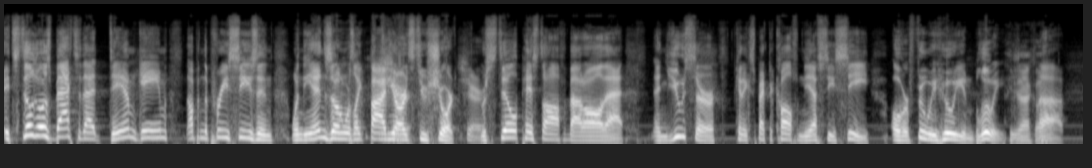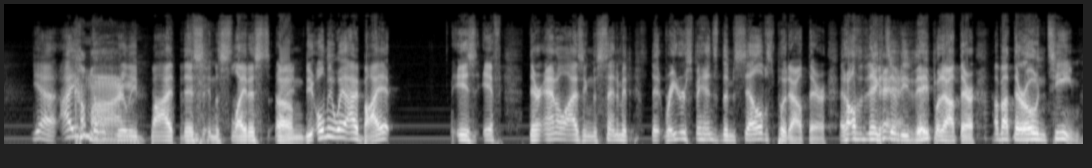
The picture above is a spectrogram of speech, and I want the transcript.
It still goes back to that damn game up in the preseason when the end zone was like five Sure. yards too short. Sure. We're still pissed off about all that. And you, sir, can expect a call from the FCC over Fooey, Hooey, and Bluey. Exactly. Uh, yeah, I Come don't on. really buy this in the slightest. Um, the only way I buy it is if they're analyzing the sentiment that Raiders fans themselves put out there and all the negativity they put out there about their own team.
